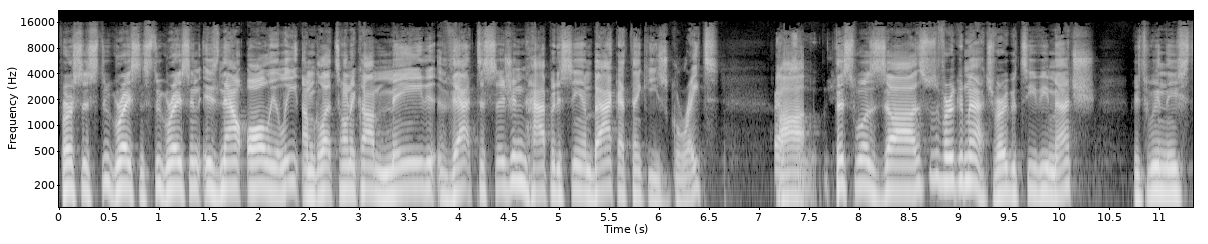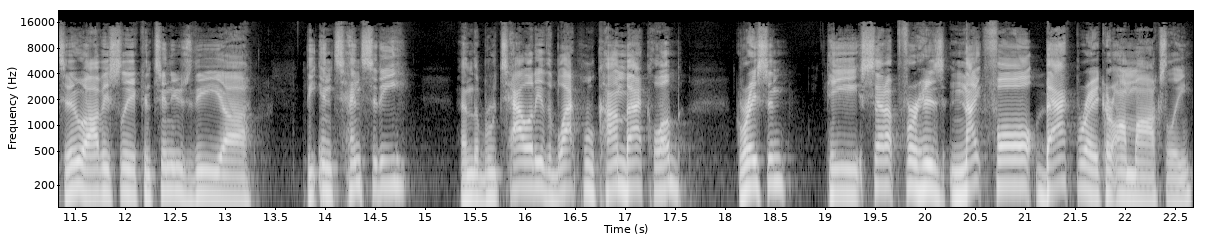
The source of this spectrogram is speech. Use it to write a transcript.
versus Stu Grayson. Stu Grayson is now all elite. I'm glad Tony Khan made that decision. Happy to see him back. I think he's great. Uh, this was uh, this was a very good match, very good TV match between these two. Obviously, it continues the uh, the intensity and the brutality of the Blackpool Combat Club. Grayson, he set up for his nightfall backbreaker on Moxley.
